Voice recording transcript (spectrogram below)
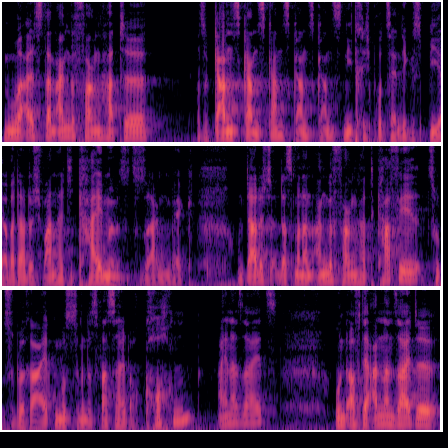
Nur als dann angefangen hatte, Also ganz, ganz, ganz, ganz, ganz niedrigprozentiges Bier. Aber dadurch waren halt die Keime sozusagen weg. Und dadurch, dass man dann angefangen hat, Kaffee zuzubereiten, musste man das Wasser halt auch kochen einerseits. Und auf der anderen Seite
